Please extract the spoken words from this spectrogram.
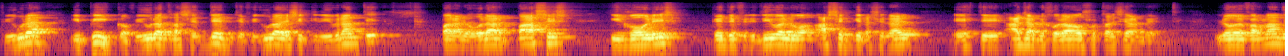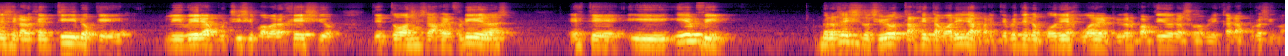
figura y pico, figura trascendente, figura desequilibrante para lograr pases y goles que en definitiva lo hacen que Nacional este, haya mejorado sustancialmente. Lo de Fernández, el argentino, que libera muchísimo a Vergesio de todas esas refriegas, este, y, y en fin, Vergesio recibió tarjeta amarilla, aparentemente no podría jugar el primer partido de la Sudamericana próxima.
